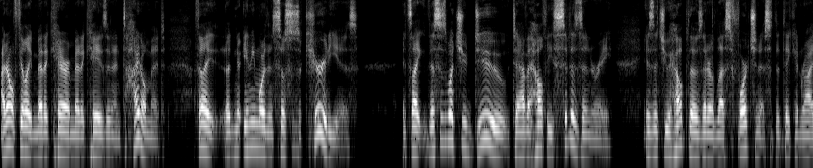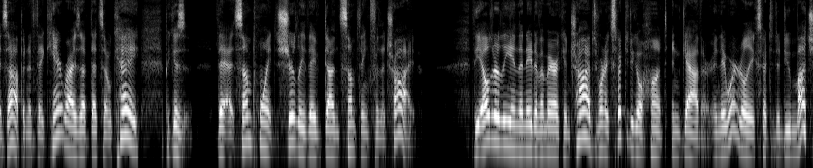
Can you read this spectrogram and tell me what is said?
I don't feel like Medicare and Medicaid is an entitlement. I feel like uh, any more than Social Security is. It's like this is what you do to have a healthy citizenry is that you help those that are less fortunate so that they can rise up. And if they can't rise up, that's okay because they, at some point, surely they've done something for the tribe. The elderly in the Native American tribes weren't expected to go hunt and gather, and they weren't really expected to do much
